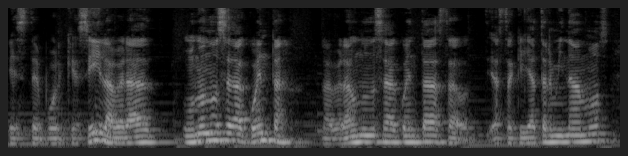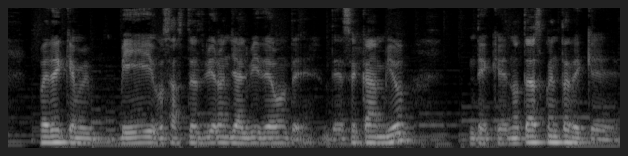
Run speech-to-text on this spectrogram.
este, porque sí, la verdad, uno no se da cuenta. La verdad, uno no se da cuenta hasta, hasta que ya terminamos. Puede que me vi, o sea, ustedes vieron ya el video de, de ese cambio, de que no te das cuenta de que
